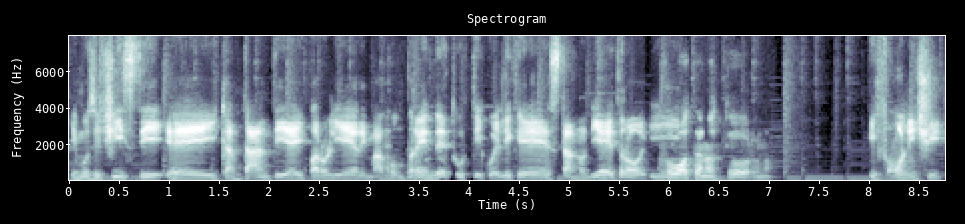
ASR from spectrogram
i musicisti e i cantanti e i parolieri, ma eh, comprende certo. tutti quelli che stanno dietro. I, Ruotano attorno. I fonici,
